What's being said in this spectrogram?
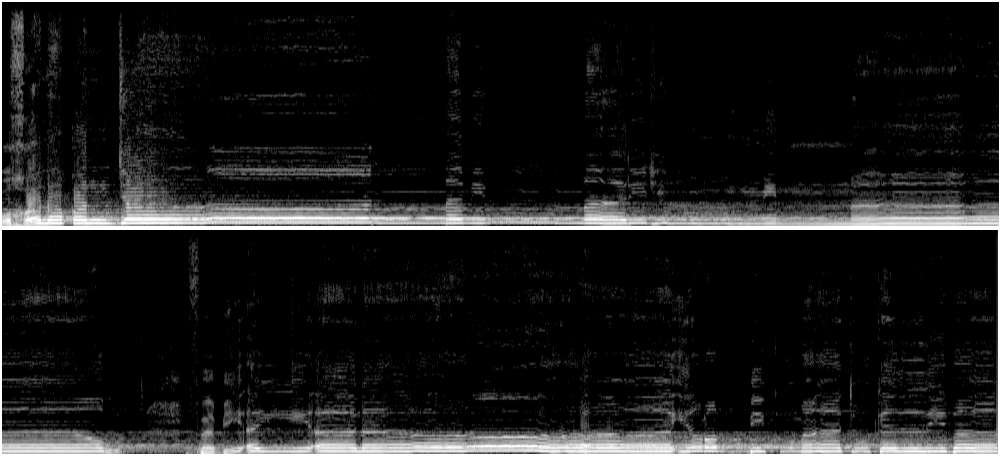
وخلق الجن من مارج من نار فبأي آلاء ربكما تكذبان؟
